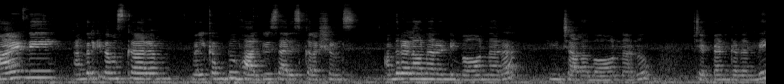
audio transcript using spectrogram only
హాయ్ అండి అందరికీ నమస్కారం. Welcome to Bhargavi sarees collections అందరు ఎలా ఉన్నారండి? బాగున్నారా? నేను చాలా బాగున్నాను. చెప్పాను కదండి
